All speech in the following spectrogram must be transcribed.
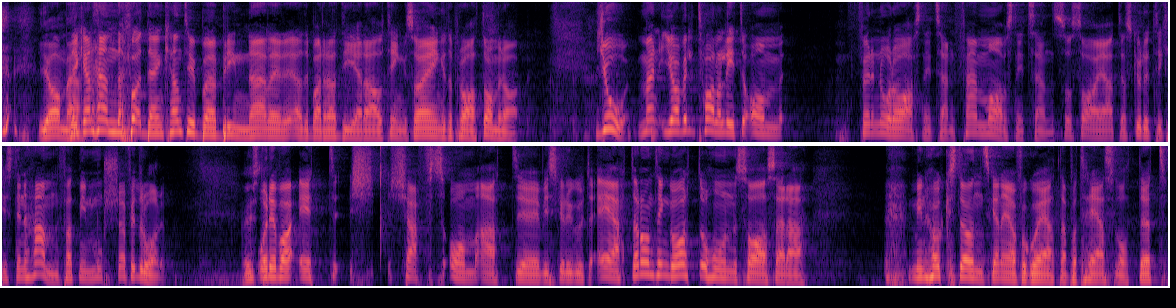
Med. det kan hända, den kan typ börja brinna eller ja, det bara radera allting. Så har jag inget att prata om idag. Jo, men jag vill tala lite om för några avsnitt sen, fem avsnitt sen, så sa jag att jag skulle till Kristinehamn för att min morsa fyller år. Det. Och det var ett tj- tjafs om att eh, vi skulle gå ut och äta någonting gott och hon sa så här. min högsta önskan är att få gå och äta på Träslottet.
